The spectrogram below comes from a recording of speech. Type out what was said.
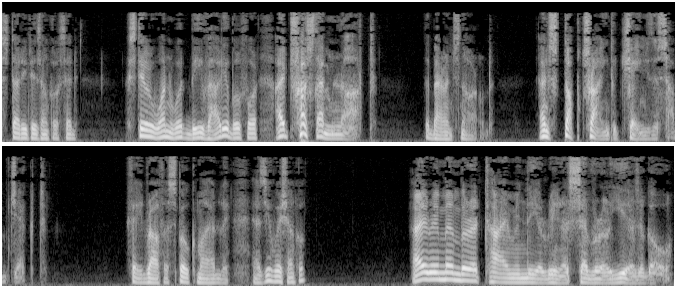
studied his uncle, said, Still one would be valuable for— I trust them not, the Baron snarled. And stop trying to change the subject. Feyd-Rautha spoke mildly. As you wish, uncle. I remember a time in the arena several years ago,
